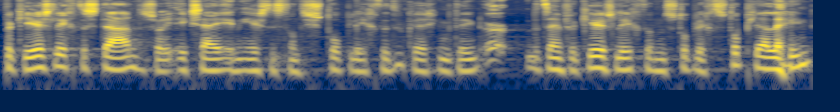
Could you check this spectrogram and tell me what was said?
parkeerslichten staan. Sorry, ik zei in eerste instantie stoplichten. Toen kreeg ik meteen, "Ur, dat zijn verkeerslichten. Een stoplicht stop je alleen.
